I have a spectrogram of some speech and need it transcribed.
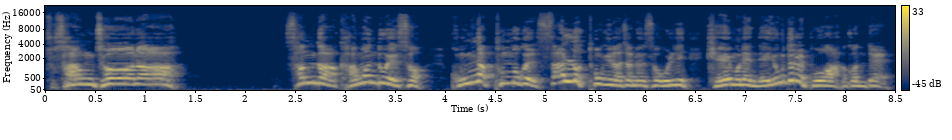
주상 전하, 삼가 강원도에서 공납 품목을 쌀로 통일하자면서 올린 계문의 내용들을 보아하건대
